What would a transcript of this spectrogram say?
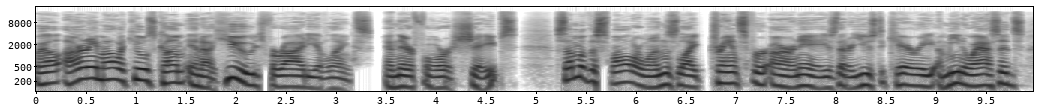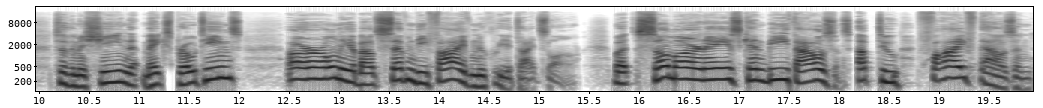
Well, RNA molecules come in a huge variety of lengths and therefore shapes. Some of the smaller ones, like transfer RNAs that are used to carry amino acids to the machine that makes proteins, are only about 75 nucleotides long. But some RNAs can be thousands, up to 5,000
